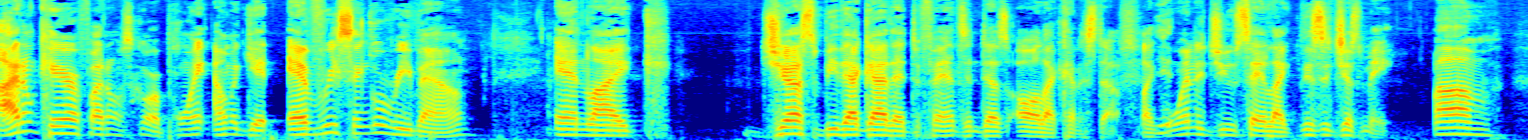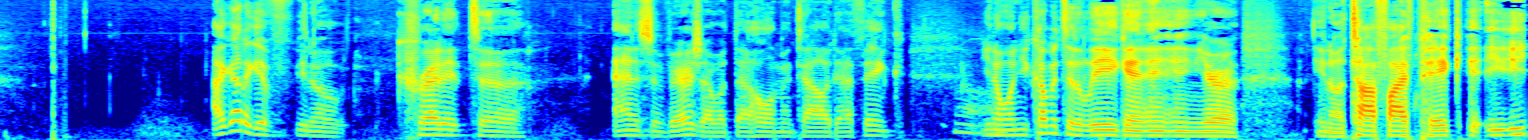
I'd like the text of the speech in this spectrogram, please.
I don't care if I don't score a point. I'm gonna get every single rebound, and like just be that guy that defends and does all that kind of stuff. Like, when did you say like this is just me? Um, I got to give you know credit to Anderson Varejao with that whole mentality. I think you know when you come into the league and, and, and you're you know a top five pick, it, you,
